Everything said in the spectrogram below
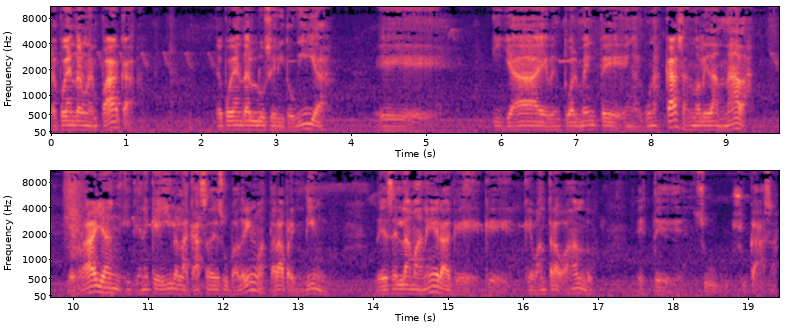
le pueden dar una empaca, le pueden dar lucerito guía, eh, y ya eventualmente en algunas casas no le dan nada. Lo rayan y tiene que ir a la casa de su padrino a estar aprendiendo. Debe ser la manera que, que van trabajando este, su, casa.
